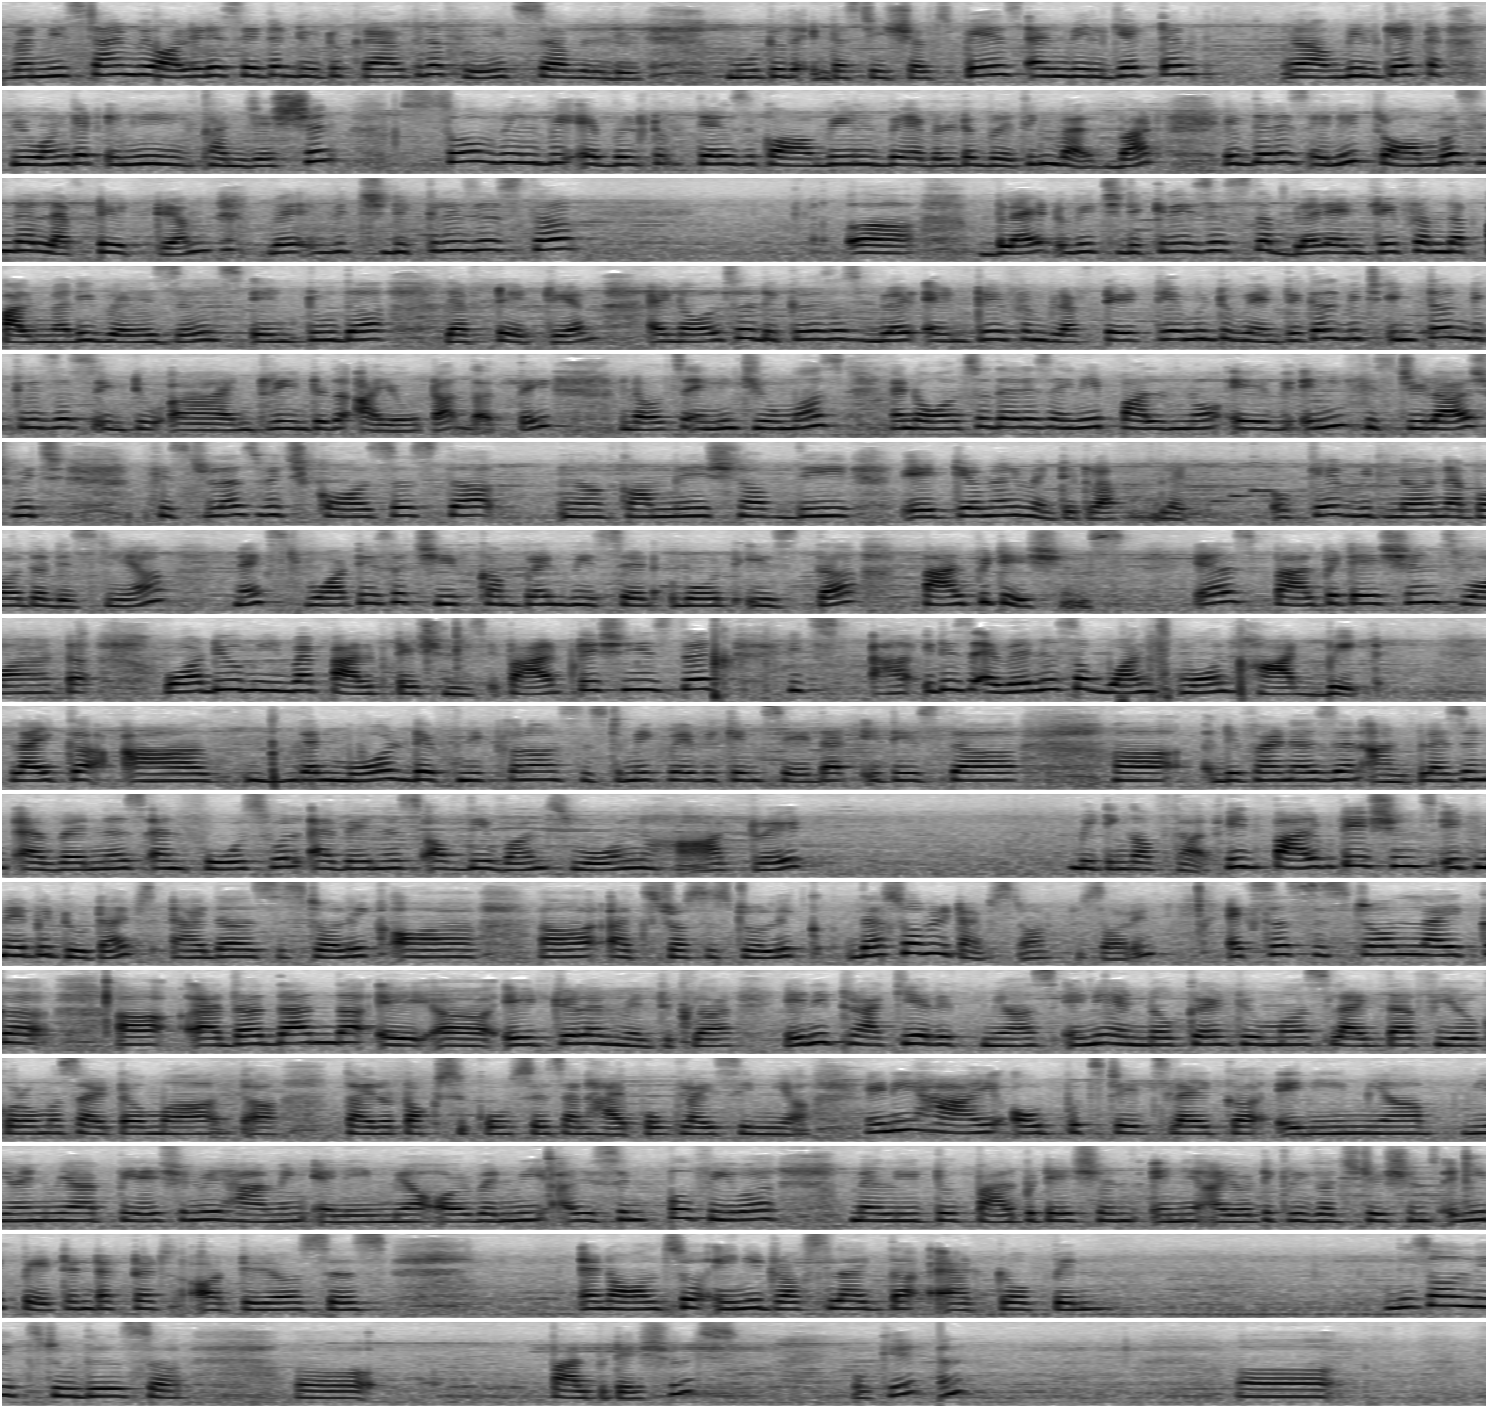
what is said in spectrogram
when we stand we already say that due to gravity the fluids uh, will move to the interstitial space and we'll get uh, we'll get we won't get any congestion. So we'll be able to there is a we'll be able to breathing well but if there is any thrombus in the left atrium which decreases the uh, blood which decreases the blood entry from the pulmonary vessels into the left atrium and also decreases blood entry from left atrium into ventricle which in turn decreases into uh, entry into the aorta that thing and also any tumors and also there is any pulmo any fistulas which fistulas which causes the uh, combination of the atrium and ventricular blood okay we learn about the dyspnea. Next what is the chief complaint we said about is the palpitations. Yes palpitations what what do you mean by palpitations? Palpitation is that it's uh, it is awareness of one's own heartbeat. Like uh, uh, then more technical or systemic way we can say that it is the uh, defined as an unpleasant awareness and forceful awareness of the one's own heart rate beating of heart. In palpitations, it may be two types, either systolic or uh, extrasystolic. There are so many types. Not sorry, extrasystole like uh, uh, other than the uh, atrial and ventricular, any tachyarrhythmias, any endocrine tumors like the pheochromocytoma, the thyrotoxicosis, and hypoglycemia, any high output states like uh, anemia. When we are patient with having anemia or when we a simple fever may lead to palpitation any aortic regurgitations, any patent ductus arteriosus, and also any drugs like the atropine. This all leads to this uh, uh, palpitations. Okay, and uh,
